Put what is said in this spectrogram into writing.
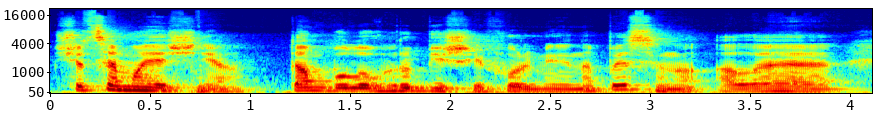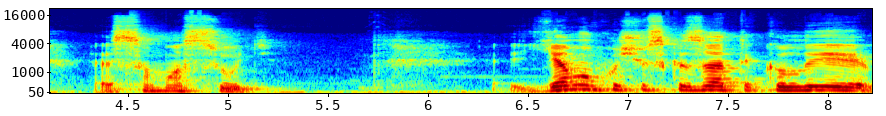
Що це маячня? Там було в грубішій формі написано, але сама суть. Я вам хочу сказати, коли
